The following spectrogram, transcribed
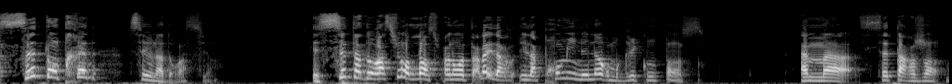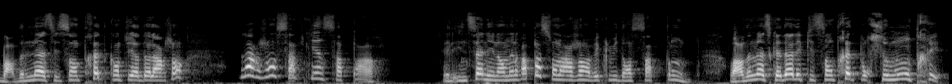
cette entraide c'est une adoration. Et cette adoration, Allah subhanahu wa ta'ala, il a promis une énorme récompense. Amma cet argent, Bardalnas, il s'entraide quand il y a de l'argent, l'argent, ça vient, ça part. Et l'insan, il n'emmènera pas son argent avec lui dans sa tombe. Bardalnas, kadalik, il s'entraide pour se montrer.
